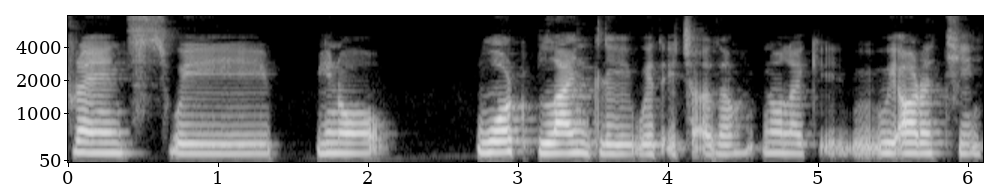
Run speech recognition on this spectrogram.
friends. We, you know, work blindly with each other. You know, like we are a team.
